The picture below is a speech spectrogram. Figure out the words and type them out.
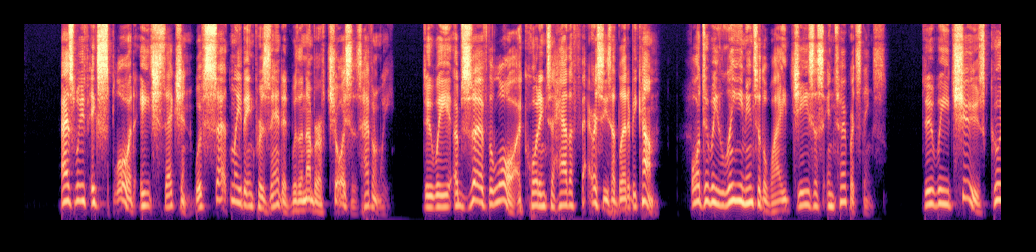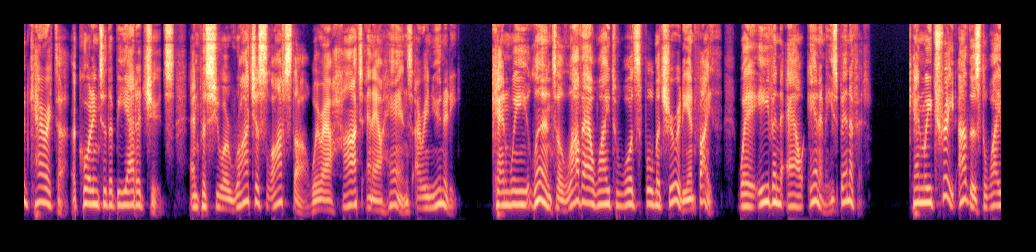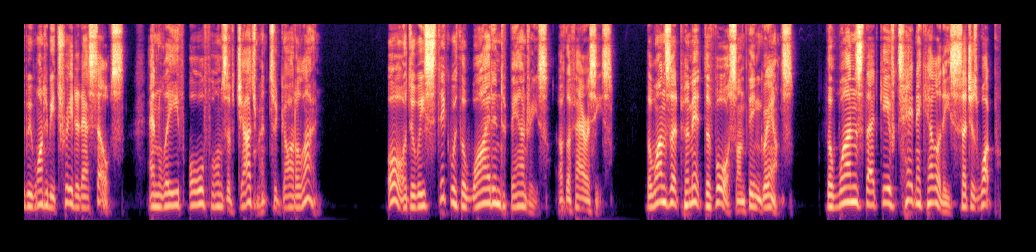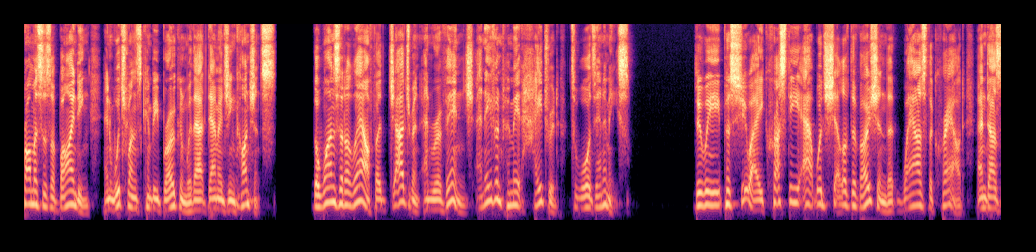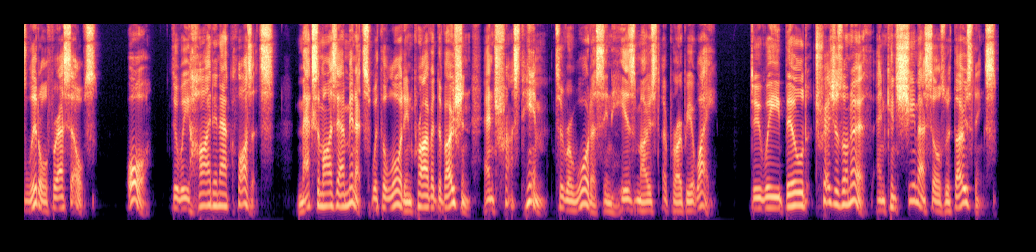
As we've explored each section, we've certainly been presented with a number of choices, haven't we? Do we observe the law according to how the Pharisees had let it become? Or do we lean into the way Jesus interprets things? Do we choose good character according to the Beatitudes and pursue a righteous lifestyle where our heart and our hands are in unity? Can we learn to love our way towards full maturity and faith, where even our enemies benefit? Can we treat others the way we want to be treated ourselves and leave all forms of judgment to God alone? Or do we stick with the widened boundaries of the Pharisees, the ones that permit divorce on thin grounds, the ones that give technicalities such as what promises are binding and which ones can be broken without damaging conscience, the ones that allow for judgment and revenge and even permit hatred towards enemies? Do we pursue a crusty outward shell of devotion that wows the crowd and does little for ourselves? Or do we hide in our closets maximize our minutes with the Lord in private devotion, and trust Him to reward us in His most appropriate way? Do we build treasures on earth and consume ourselves with those things?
